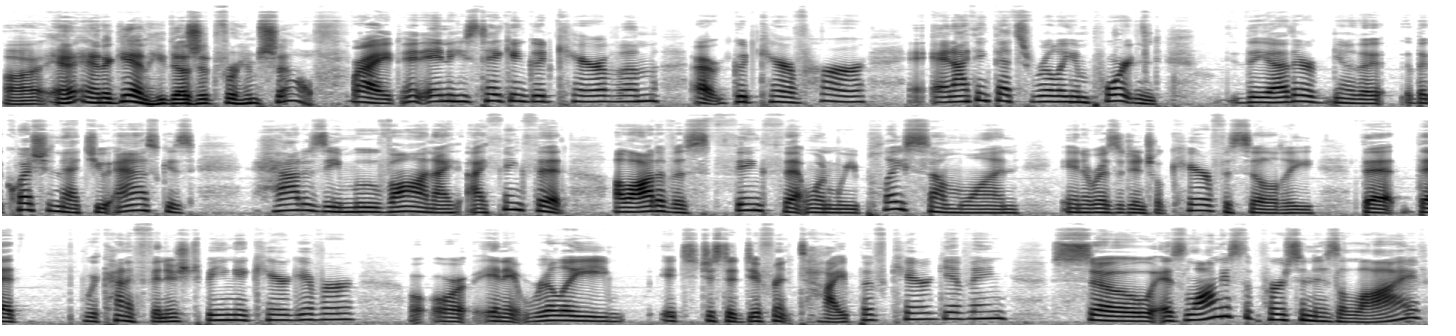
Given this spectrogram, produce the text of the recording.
Uh, and, and, again, he does it for himself. Right, and, and he's taking good care of him, or good care of her, and I think that's really important. The other, you know, the the question that you ask is, how does he move on? I, I think that a lot of us think that when we place someone in a residential care facility that that we're kind of finished being a caregiver or, or and it really it's just a different type of caregiving. So as long as the person is alive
